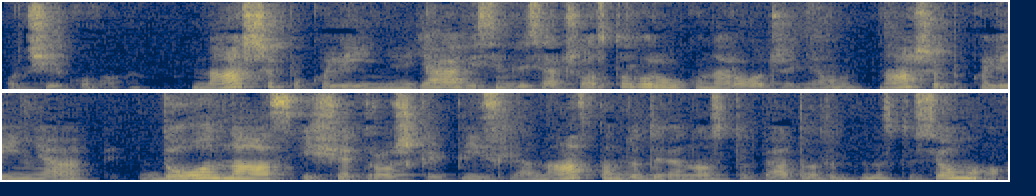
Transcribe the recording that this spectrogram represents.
очікували. Наше покоління, я 86-го року народження, от наше покоління до нас і ще трошки після нас, там до 95-го, до 97-го,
